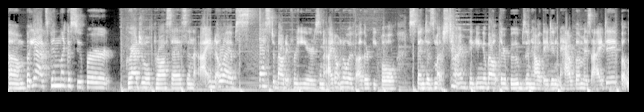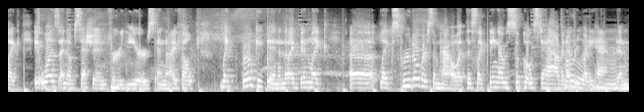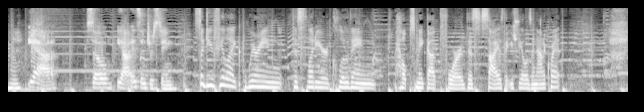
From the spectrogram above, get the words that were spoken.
um, but yeah, it's been like a super gradual process and i know i obsessed about it for years and i don't know if other people spent as much time thinking about their boobs and how they didn't have them as i did but like it was an obsession for mm-hmm. years and i felt like broken and that i'd been like uh, like screwed over somehow at this like thing I was supposed to have and Totally. everybody had mm-hmm. and mm-hmm. yeah. So yeah it's interesting So do you feel like wearing the sluttier clothing helps make up for this size that you feel is inadequate?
